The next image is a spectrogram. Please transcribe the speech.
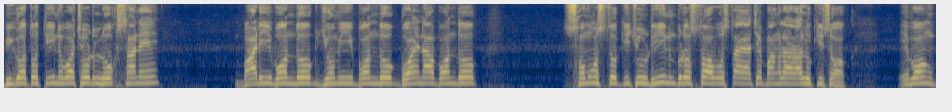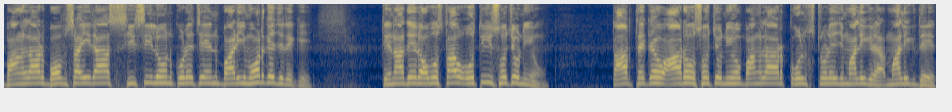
বিগত তিন বছর লোকসানে, বাড়ি বন্ধক, জমি বন্ধক, গয়না বন্ধক, সমস্ত কিছু ঋণগ্রস্ত অবস্থায় আছে বাংলার আলু কৃষক। এবং বাংলার ব্যবসায়ীরা সিসি লোন করেছেন বাড়ি মর্গেজ রেখে। তেনাদের অবস্থাও অতি শোচনীয়। তার থেকেও আরও শোচনীয় বাংলার কোল্ড স্টোরেজ মালিকরা, মালিকদের।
